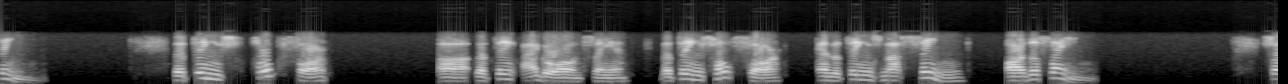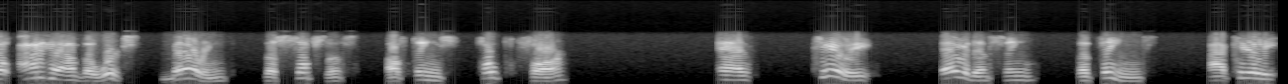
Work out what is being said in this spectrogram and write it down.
seen. The things hoped for, uh, the thing I go on saying, the things hoped for and the things not seen are the same. So I have the works bearing the substance of things hoped for and clearly evidencing the things, I clearly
